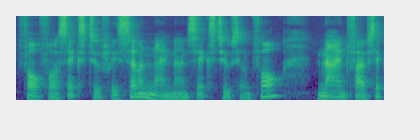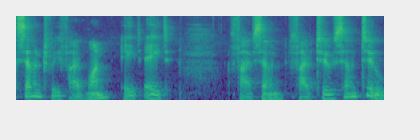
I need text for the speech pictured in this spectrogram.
446 237 996 274 956 7351 88 575272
